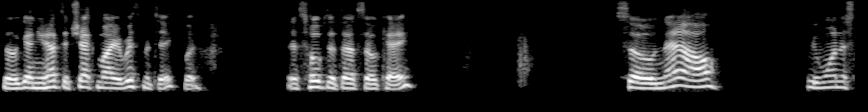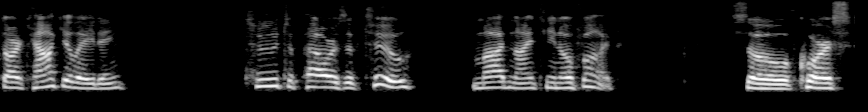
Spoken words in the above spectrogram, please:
So again, you have to check my arithmetic, but let's hope that that's okay. So now we want to start calculating 2 to powers of 2 mod 1905. So of course,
